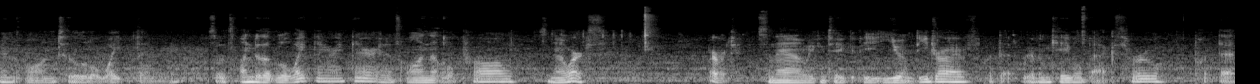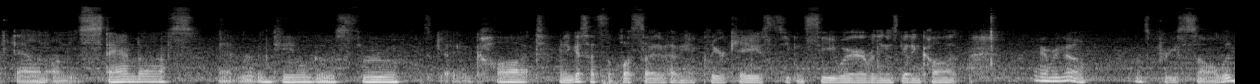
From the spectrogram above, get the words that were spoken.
and onto the little white thing. So it's under that little white thing right there and it's on that little prong. So now it works. Perfect. So now we can take the UMD drive, put that ribbon cable back through, put that down on these standoffs. That ribbon cable goes through getting caught. I guess that's the plus side of having a clear case. You can see where everything is getting caught. There we go. That's pretty solid.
